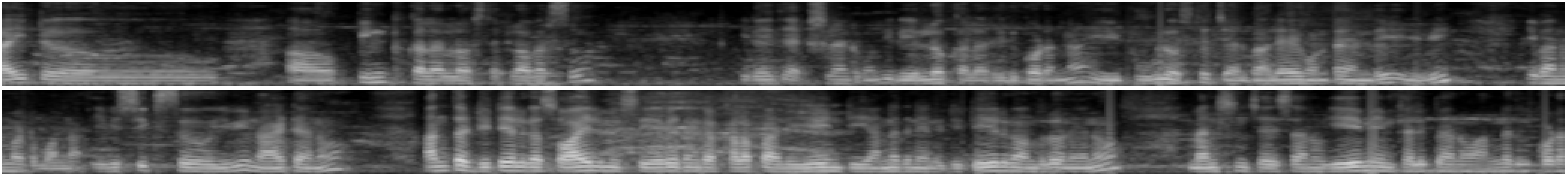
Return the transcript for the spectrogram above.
లైట్ పింక్ కలర్లో వస్తాయి ఫ్లవర్స్ ఇదైతే ఎక్సలెంట్గా ఉంది. ఇది ఎల్లో కలర్ ఇది కూడా ఈ పువ్వులు వస్తే చాలా భలేగా ఉంటాయండి ఇవి. ఇవి మొన్న. ఇవి సిక్స్ ఇవి నాటాను. అంత డీటెయిల్గా సాయిల్ మిక్స్ ఏ విధంగా కలపాలి ఏంటి అన్నది నేను డీటెయిల్గా అందులో నేను మెన్షన్ చేశాను ఏమేమి కలిపాను అన్నది కూడా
